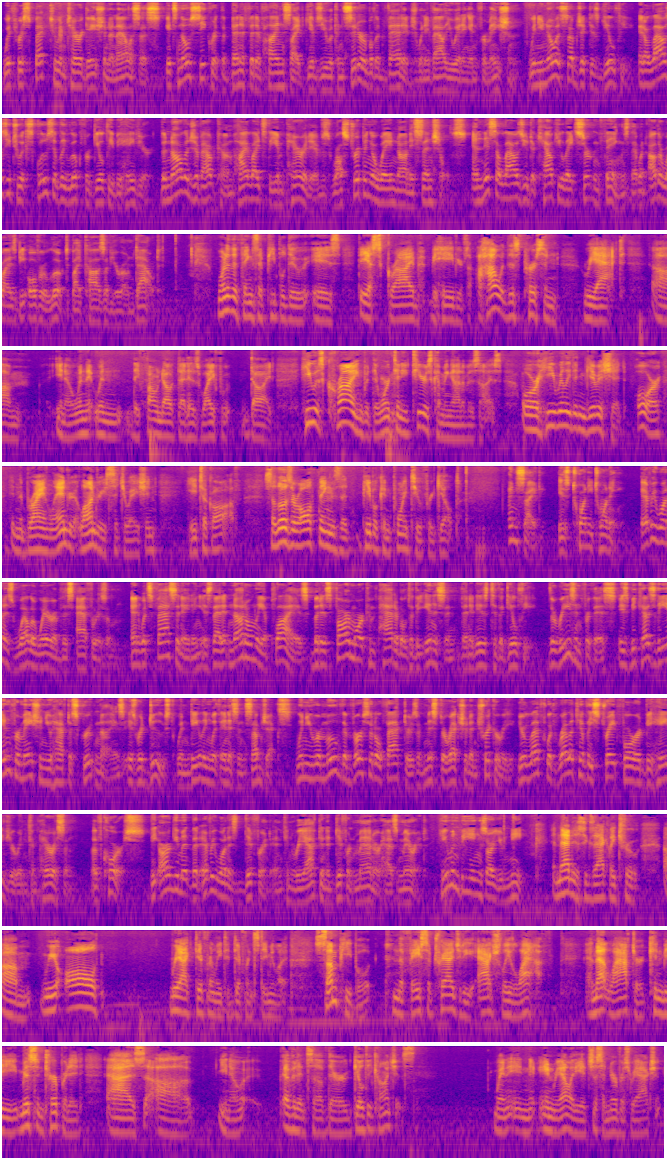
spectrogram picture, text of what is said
With respect to interrogation analysis, it's no secret the benefit of hindsight gives you a considerable advantage when evaluating information. When you know a subject is guilty, it allows you to exclusively look for guilty behavior. The knowledge of outcome highlights the imperatives while stripping away non essentials, and this allows you to calculate certain things that would otherwise be overlooked by cause of your own doubt. One of the things that people do is they ascribe behaviors. How would this person react? Um, you know, when they, when they found out that his wife died, he was crying, but there weren't any tears coming out of his eyes, or he really didn't give a shit, or in the Brian Landry, Laundrie situation, he took off. So those are all things that people can point to for guilt. Hindsight is 2020. Everyone is well aware of this aphorism, and what's fascinating is that it not only applies, but is far more compatible to the innocent than it is to the guilty. The reason for this is because the information you have to scrutinize is reduced when dealing with innocent subjects. When you remove the versatile factors of misdirection and trickery, you're left with relatively straightforward behavior in comparison. Of course, the argument that everyone is different and can react in a different manner has merit. Human beings are unique. And that is exactly true. Um, we all react differently to different stimuli. Some people, in the face of tragedy, actually laugh. And that laughter can be misinterpreted as, uh, you know, evidence of their guilty conscience. When in, in reality, it's just a nervous reaction.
